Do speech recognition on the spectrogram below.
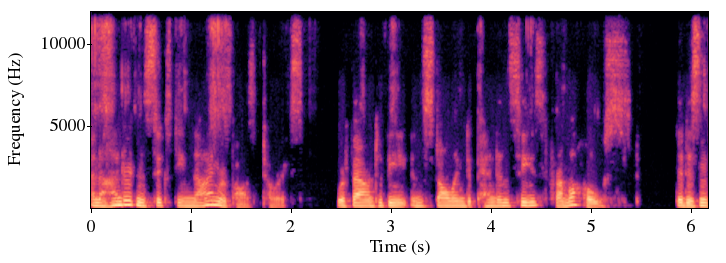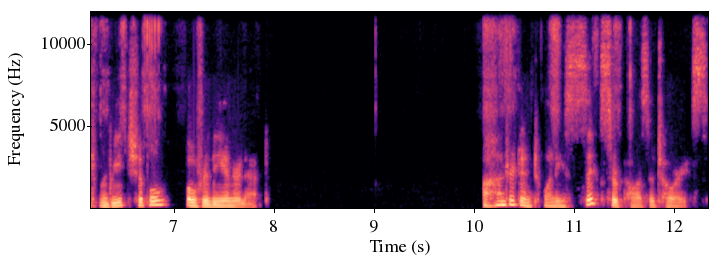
And 169 repositories were found to be installing dependencies from a host that isn't reachable over the internet. 126 repositories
